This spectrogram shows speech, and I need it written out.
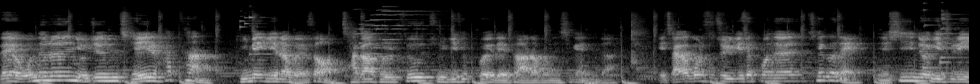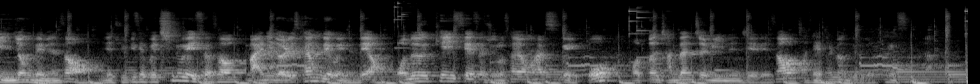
네, 오늘은 요즘 제일 핫한 비맥이라고 해서 자가골수 줄기세포에 대해서 알아보는 시간입니다. 이 자가골수 줄기세포는 최근에 신인료 기술이 인정되면서 이제 줄기세포의 치료에 있어서 많이 널리 사용되고 있는데요. 어느 케이스에서 주로 사용을 할 수가 있고 어떤 장단점이 있는지에 대해서 자세히 설명드리도록 하겠습니다.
